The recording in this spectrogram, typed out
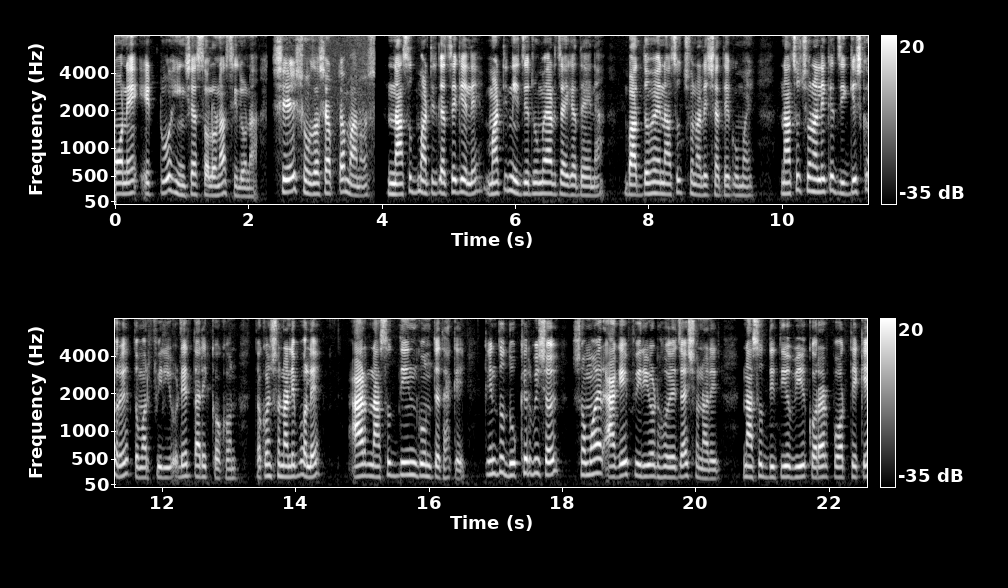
মনে একটুও হিংসার চলনা ছিল না। সে সোজাসাপটা মানুষ। নাসুদ মাটির কাছে গেলে মাটি নিজের রুমে আর জায়গা দেয় না। বাধ্য হয়ে নাসুদ সোনালির সাথে ঘুমায়। নাসুদ সোনালিকে জিজ্ঞেস করে, তোমার পিরিয়ডের তারিখ কখন? তখন সোনালি বলে, আর নাসুদ দিন গুনতে থাকে। কিন্তু দুঃখের বিষয়, সময়ের আগেই পিরিয়ড হয়ে যায় সোনালির। নাসুদ দ্বিতীয় বিয়ে করার পর থেকে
